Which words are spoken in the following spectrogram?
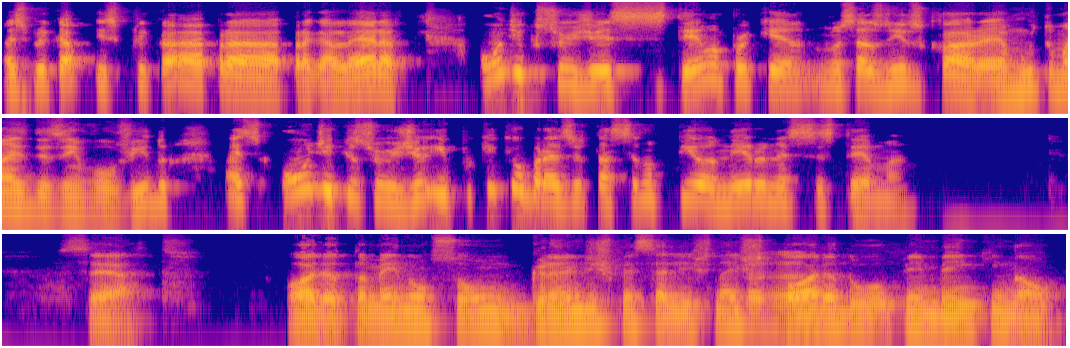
mas explicar, explicar para a galera onde que surgiu esse sistema, porque nos Estados Unidos, claro, é muito mais desenvolvido, mas onde que surgiu e por que, que o Brasil está sendo pioneiro nesse sistema? Certo. Olha, eu também não sou um grande especialista na história uhum. do Open Banking, não.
